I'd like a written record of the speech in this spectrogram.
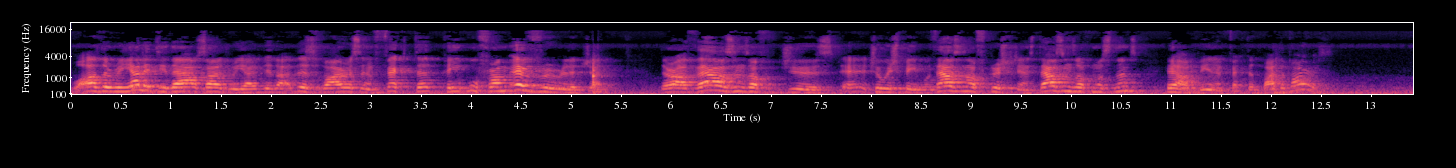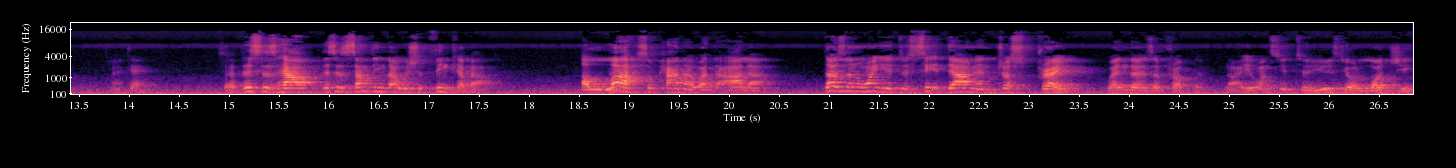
While the reality, the outside reality, that this virus infected people from every religion. There are thousands of Jews, uh, Jewish people, thousands of Christians, thousands of Muslims who have been infected by the virus. Okay? So this is how this is something that we should think about. Allah subhanahu wa ta'ala doesn't want you to sit down and just pray when there's a problem. No, He wants you to use your logic,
